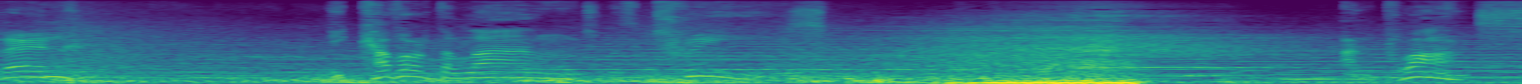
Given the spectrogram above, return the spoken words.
Then, he covered the land with trees and plants.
